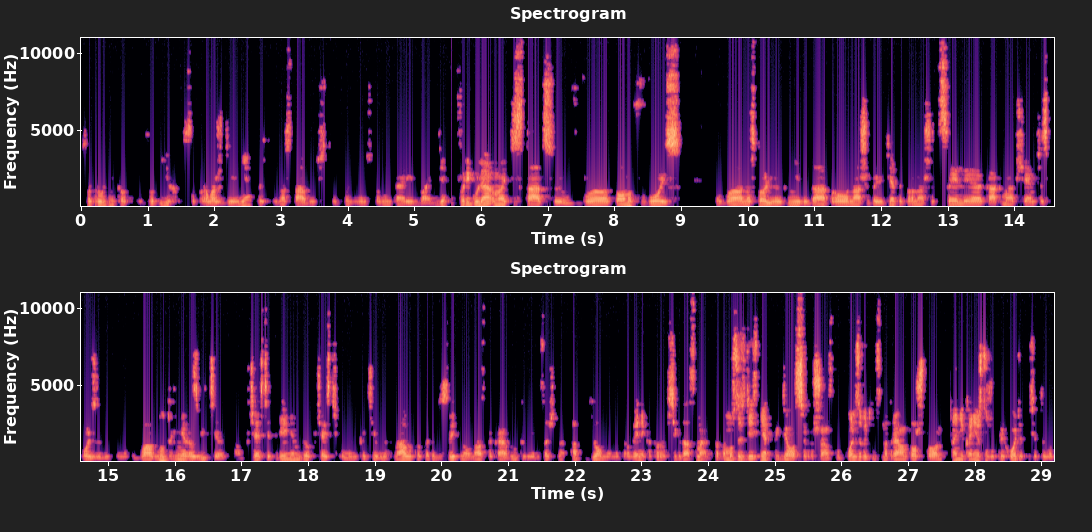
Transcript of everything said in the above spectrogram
сотрудников, в их сопровождение, то есть в наставничество, в инструментарий Бадди, в регулярную аттестацию, в tone of voice, в настольную книгу, да, про наши приоритеты, про наши цели, как мы общаемся с пользователями, во внутреннее развитие там, в части тренингов, в части коммуникативных навыков. Это действительно у нас такая внутренняя достаточно объемное направление, которое всегда с нами. Потому что здесь нет предела совершенству пользователей, несмотря на то, что они, конечно же, приходят, если ты вот,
